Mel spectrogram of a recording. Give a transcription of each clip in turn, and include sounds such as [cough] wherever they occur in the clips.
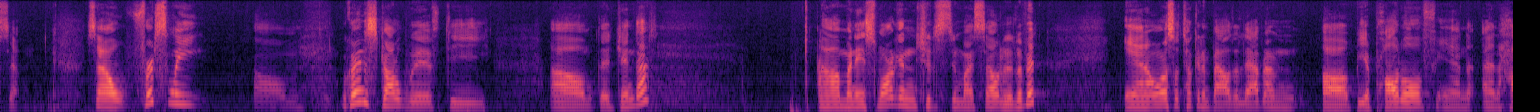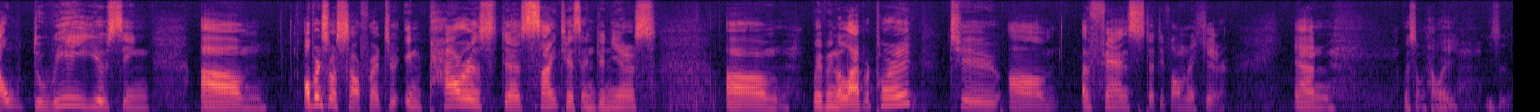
So, so firstly, um, we're going to start with the, um, the agenda. Uh, my name is Mark, and introducing myself a little bit. And I'm also talking about the lab I'm uh, be a part of, and, and how do we using um, open source software to empower the scientists, engineers um, within the laboratory to um, advance the development here. And 为什么它会 一直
